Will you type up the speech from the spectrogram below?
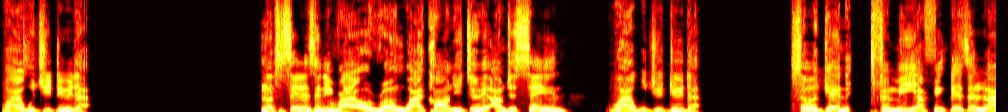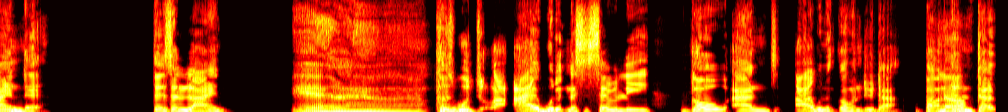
Why would you do that? Not to say there's any right or wrong. Why can't you do it? I'm just saying, why would you do that? So again, for me, I think there's a line there. There's a line Yeah. because would I wouldn't necessarily go and I wouldn't go and do that. But No. then that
